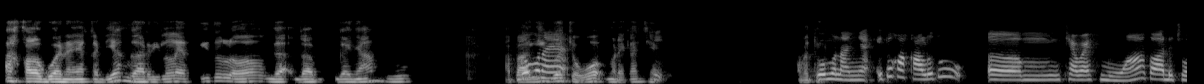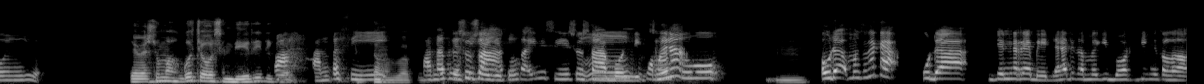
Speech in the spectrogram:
ah kalau gue nanya ke dia nggak relate gitu loh, nggak nggak nggak nyambung. Apalagi gue nanya- cowok, mereka cewek. Apa gue mau nanya itu kakak lu tuh em, cewek semua atau ada cowoknya juga? Cewek semua, gue cowok sendiri di wah keluarga. pantes sih. Pantes gak sih susah kayak gitu? susah ini sih susah Mm-mm, bonding. sebenarnya masuk Hmm. udah maksudnya kayak udah gendernya beda ditambah lagi boarding gitu loh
